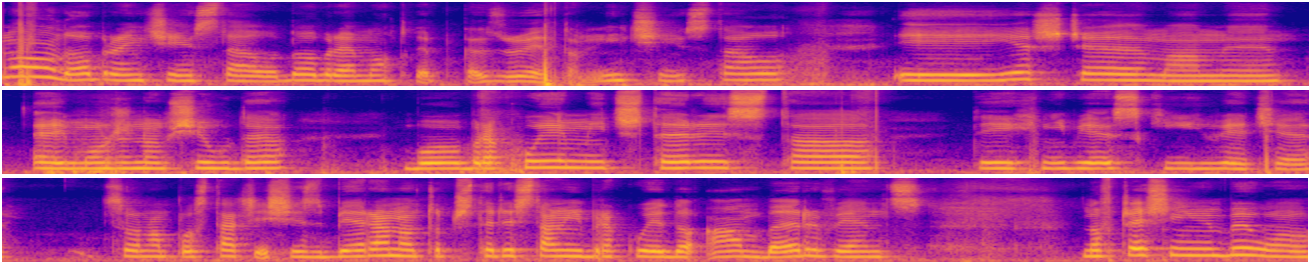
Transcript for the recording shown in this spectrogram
No dobra, nic się nie stało. Dobra, emotkę pokazuję, tam nic się nie stało. I jeszcze mamy... Ej, może nam się uda, bo brakuje mi 400 tych niebieskich, wiecie, co na postacie się zbiera, no to 400 mi brakuje do Amber, więc no wcześniej mi było,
